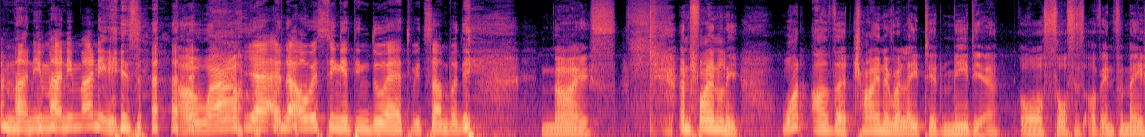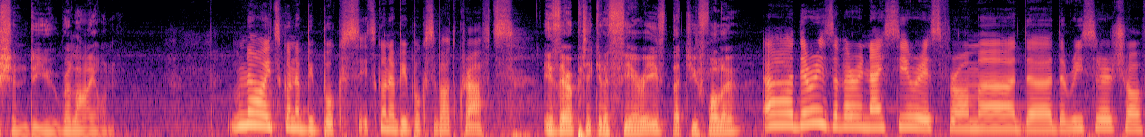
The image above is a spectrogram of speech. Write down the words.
money, money, money is. oh, wow. yeah, and I always sing it in duet with somebody. Nice. And finally, what other China-related media or sources of information do you rely on? No, it's gonna be books. It's gonna be books about crafts. Is there a particular series that you follow? Uh, there is a very nice series from uh, the the research of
